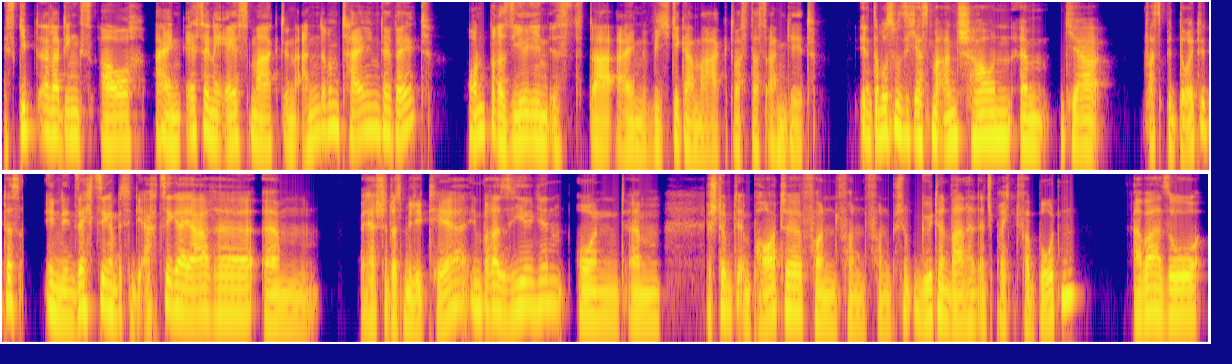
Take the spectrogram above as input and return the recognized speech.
Es gibt allerdings auch einen SNES-Markt in anderen Teilen der Welt und Brasilien ist da ein wichtiger Markt, was das angeht. Ja, da muss man sich erstmal anschauen, ähm, ja, was bedeutet das? In den 60er bis in die 80er Jahre ähm, herrschte das Militär in Brasilien und ähm, bestimmte Importe von, von, von bestimmten Gütern waren halt entsprechend verboten. Aber so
